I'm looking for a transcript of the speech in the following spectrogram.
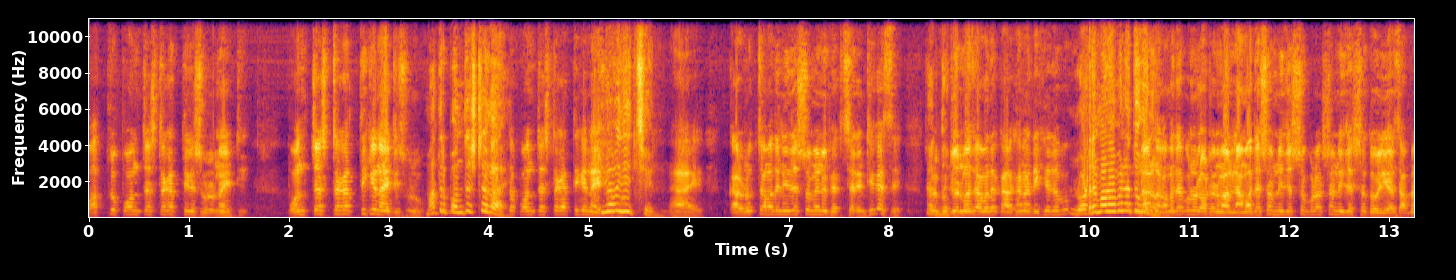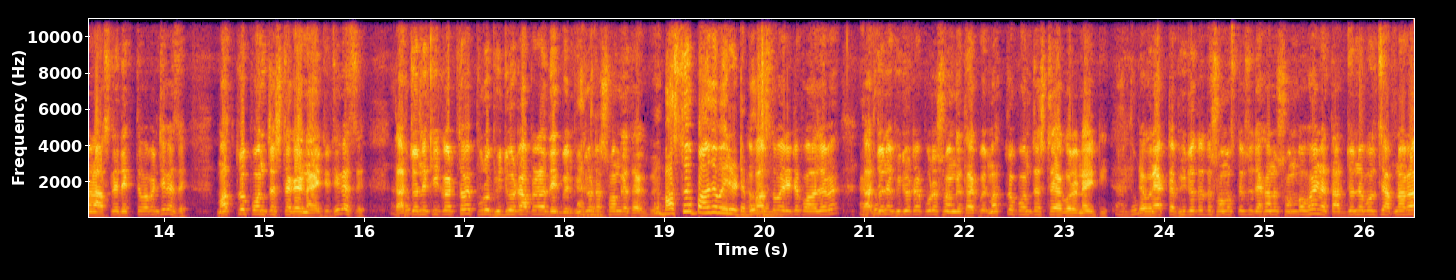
মাত্র পঞ্চাশ টাকার থেকে শুরু নাইটি। পঞ্চাশ টাকার থেকে নাইটি শুরু। মাত্র পঞ্চাশ মাত্র পঞ্চাশ টাকার থেকে নাইটি কীভাবে দিচ্ছেন? হ্যাঁ কারণ হচ্ছে আমাদের নিজস্ব ম্যানুফ্যাকচারিং ঠিক আছে? ভিডিওর মাঝে আমাদের কারখানা দেখিয়ে দেবো। লটের মাল হবে না তো আমাদের কোনো লটের মাল না আমাদের সব নিজস্ব প্রোডাকশন নিজস্ব তৈরি আছে। আপনারা আসলে দেখতে পাবেন ঠিক আছে? মাত্র পঞ্চাশ টাকায় নাইটি ঠিক আছে? তার জন্য কি করতে হবে? পুরো ভিডিওটা আপনারা দেখবেন ভিডিওটা সঙ্গে থাকবে বাস্তবে পাওয়া যাবে রেটে বাস্তবে এটা পাওয়া যাবে। তার জন্য ভিডিওটা পুরো সঙ্গে থাকবে মাত্র পঞ্চাশ টাকা করে নাইটি। দেখুন একটা ভিডিওতে তো সমস্ত কিছু দেখানো সম্ভব হয় না তার জন্য বলছি আপনারা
